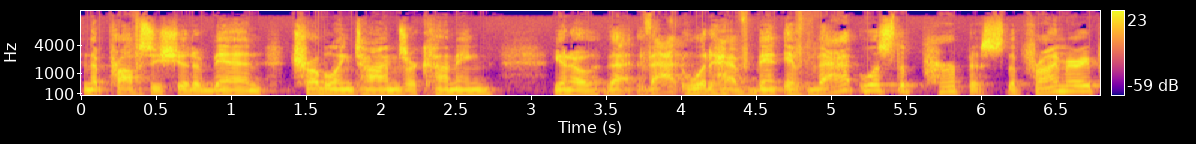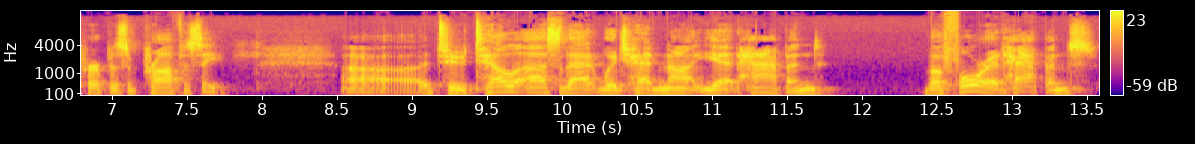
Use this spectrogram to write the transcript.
and the prophecy should have been troubling times are coming. You know that that would have been if that was the purpose, the primary purpose of prophecy, uh, to tell us that which had not yet happened before it happens,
